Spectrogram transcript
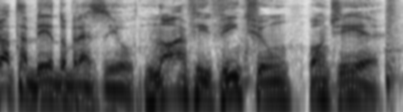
JB do Brasil, 921. Bom dia.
